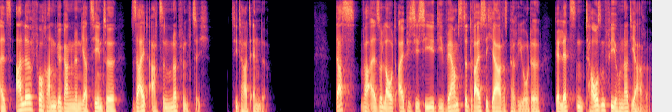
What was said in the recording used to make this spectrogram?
als alle vorangegangenen Jahrzehnte seit 1850. Zitat Ende. Das war also laut IPCC die wärmste 30-Jahresperiode der letzten 1400 Jahre.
